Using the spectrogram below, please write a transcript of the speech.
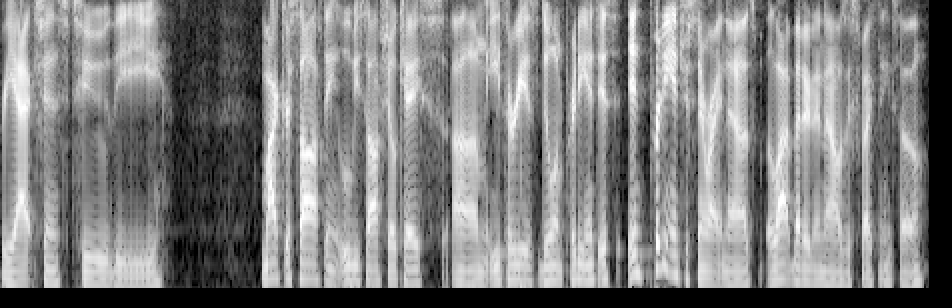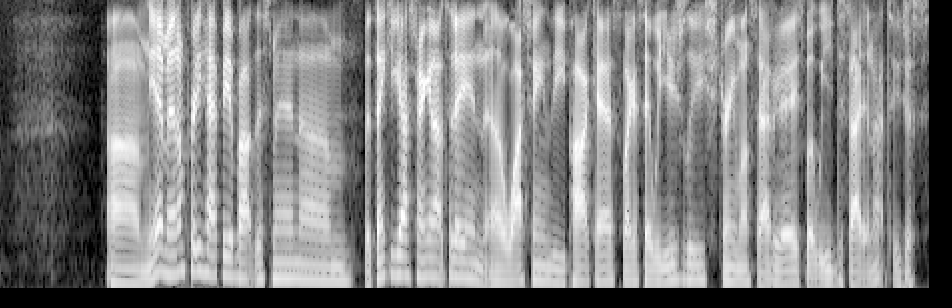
reactions to the Microsoft and Ubisoft showcase. Um, E3 is doing pretty. it's in, pretty interesting right now. It's a lot better than I was expecting. So, um, yeah, man, I'm pretty happy about this, man. Um, but thank you guys for hanging out today and uh, watching the podcast. Like I said, we usually stream on Saturdays, but we decided not to just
